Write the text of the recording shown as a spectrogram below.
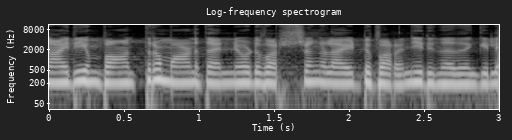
കാര്യം മാത്രമാണ് തന്നോട് വർഷങ്ങളായിട്ട് പറഞ്ഞിരുന്നതെങ്കിൽ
